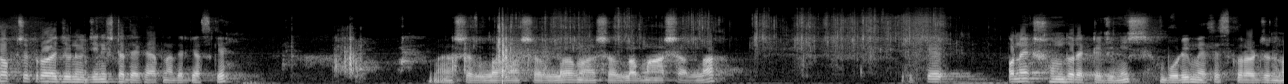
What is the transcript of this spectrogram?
সবচেয়ে প্রয়োজনীয় জিনিসটা দেখায় আপনাদেরকে আজকে। মাশাল্লাহ মাশাল্লাহ মাশাল্লাহ মাশাল্লাহ এটা অনেক সুন্দর একটি জিনিস, বডি মেসেজ করার জন্য।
